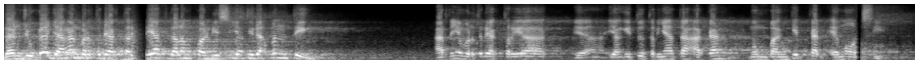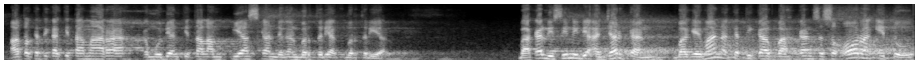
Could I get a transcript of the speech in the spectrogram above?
Dan juga jangan berteriak-teriak dalam kondisi yang tidak penting artinya berteriak-teriak ya yang itu ternyata akan membangkitkan emosi atau ketika kita marah kemudian kita lampiaskan dengan berteriak-berteriak. Bahkan di sini diajarkan bagaimana ketika bahkan seseorang itu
